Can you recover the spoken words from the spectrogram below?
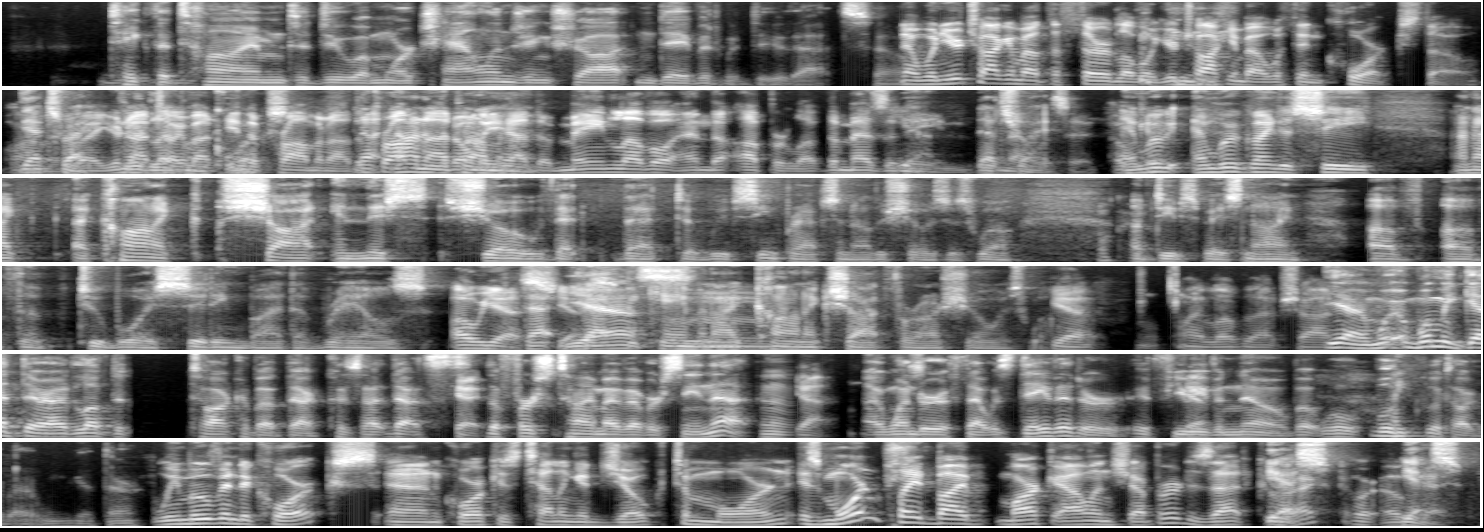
take the mm-hmm. time to do a more challenging shot, and David would do that. So now, when you're talking about the third level, you're talking about within Quarks, though. That's right. You're not talking about in the promenade. The not, promenade not the only had the main level and the upper level, the mezzanine. Yeah, that's right. Okay. And we're and we're going to see an iconic shot in this show that that uh, we've seen perhaps in other shows as well okay. of Deep Space Nine of of the two boys sitting by the rails. Oh yes, that, yes. that became an mm. iconic shot for our show as well. Yeah, I love that shot. Yeah, and w- when we get there, I'd love to talk about that because that's okay. the first time I've ever seen that. And yeah, I wonder if that was David or if you yeah. even know. But we'll we'll, we'll talk about it when we get there. We move into Quarks, and Quark is telling a joke to Morn. Is Morn played by Mark Allen Shepherd? Is that correct? Yes. Or, okay. Yes.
